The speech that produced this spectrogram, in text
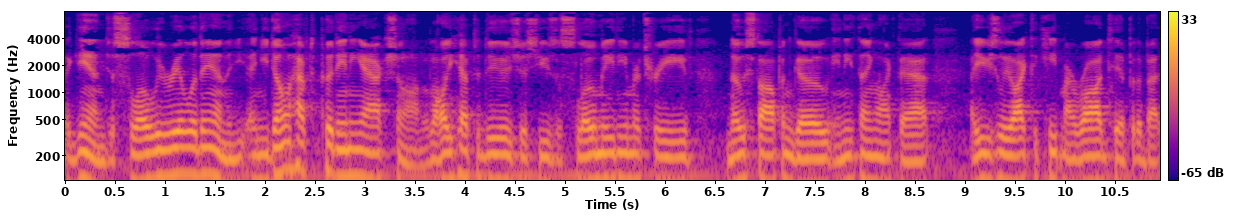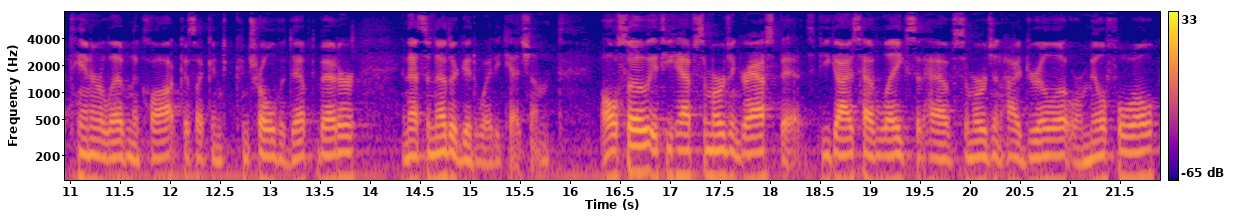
Again, just slowly reel it in and you, and you don't have to put any action on it. All you have to do is just use a slow medium retrieve, no stop and go, anything like that. I usually like to keep my rod tip at about 10 or 11 o'clock because I can control the depth better. And that's another good way to catch them. Also, if you have submergent grass beds, if you guys have lakes that have submergent hydrilla or milfoil,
